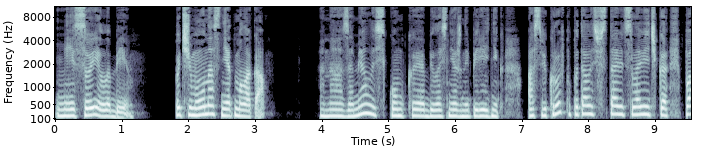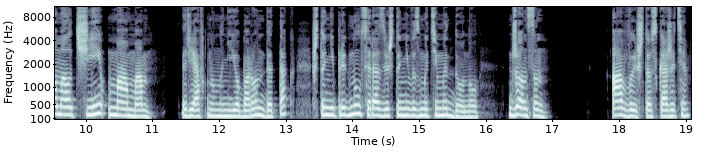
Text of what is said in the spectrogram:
«Мисс Уиллоби, почему у нас нет молока?» Она замялась, комкая белоснежный передник, а свекровь попыталась вставить словечко «Помолчи, мама!» Рявкнул на нее барон да так, что не пригнулся разве что невозмутимый Донал. «Джонсон, «А вы что скажете?»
